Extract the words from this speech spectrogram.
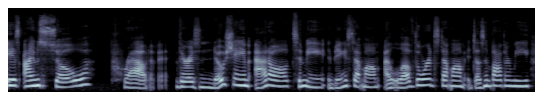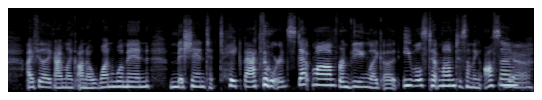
is I'm so proud of it. There is no shame at all to me in being a stepmom. I love the word stepmom. It doesn't bother me. I feel like I'm like on a one woman mission to take back the word stepmom from being like an evil stepmom to something awesome. Yeah.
